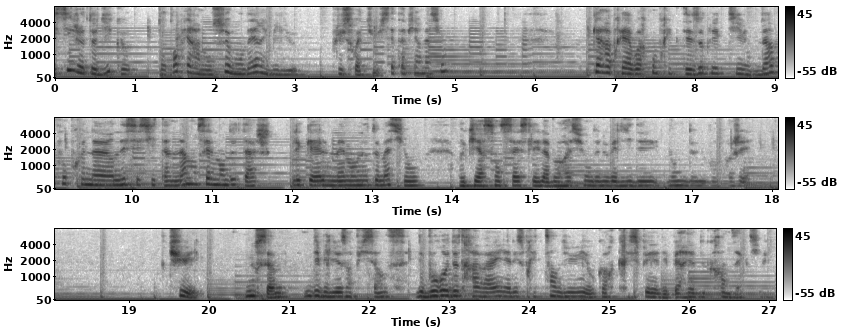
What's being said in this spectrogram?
Et si je te dis que ton tempérament secondaire est milieu, plus sois-tu cette affirmation? Car après avoir compris que tes objectifs d'infopreneur nécessitent un amoncellement de tâches, lesquelles, même en automation, requièrent sans cesse l'élaboration de nouvelles idées, donc de nouveaux projets, tu es, nous sommes, des milieux en puissance, des bourreaux de travail à l'esprit tendu et au corps crispé à des périodes de grandes activités.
